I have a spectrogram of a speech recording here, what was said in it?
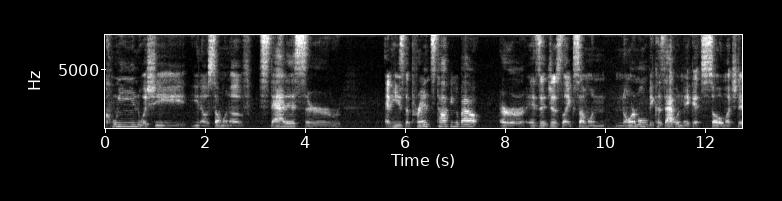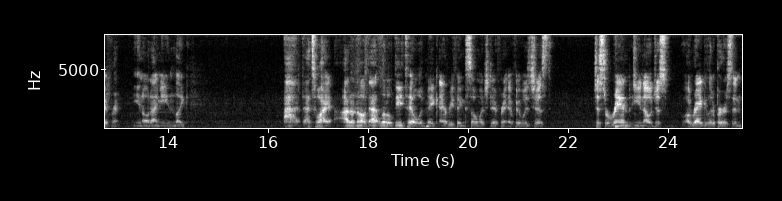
queen? Was she, you know, someone of status or and he's the prince talking about or is it just like someone normal because that would make it so much different you know what i mean like ah, that's why i don't know that little detail would make everything so much different if it was just just a random you know just a regular person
